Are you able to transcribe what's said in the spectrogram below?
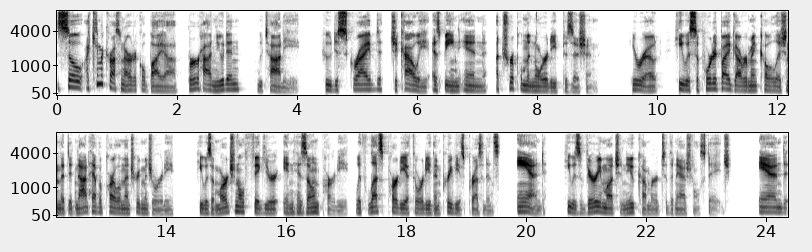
So I came across an article by uh, Burhanuddin Muhtadi, who described Jokowi as being in a triple minority position. He wrote, he was supported by a government coalition that did not have a parliamentary majority. He was a marginal figure in his own party, with less party authority than previous presidents, and he was very much a newcomer to the national stage. And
